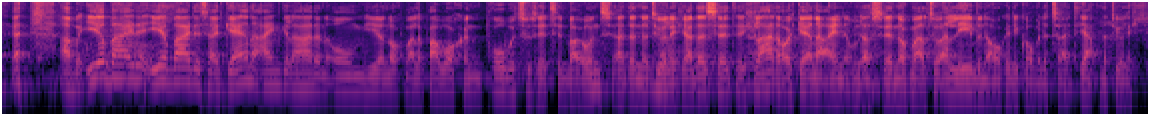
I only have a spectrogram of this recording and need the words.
Aber ihr beide, ihr beide seid gerne eingeladen, um hier noch mal ein paar Wochen Probe zu sitzen bei uns. Ja, natürlich, ja, das, ich lade euch gerne ein, um das noch mal zu erleben, auch in die kommende Zeit. Ja, natürlich.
